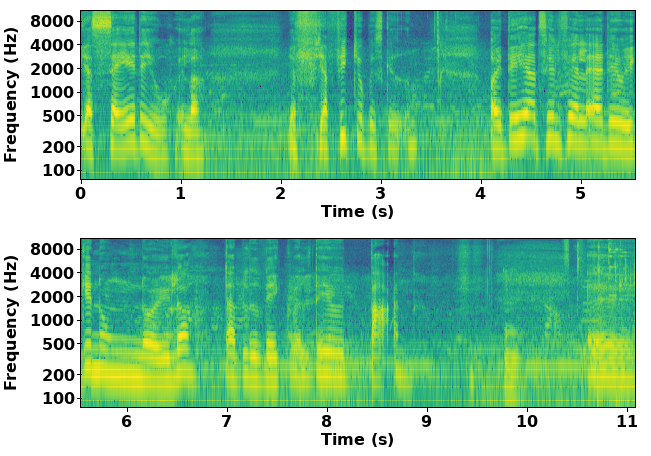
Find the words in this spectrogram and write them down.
jeg sagde det jo, eller jeg, jeg fik jo beskeden. Og i det her tilfælde er det jo ikke nogen nøgler, der er blevet væk, vel? Det er jo et barn. Mm. øh,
